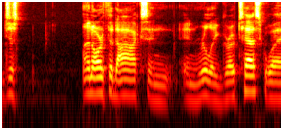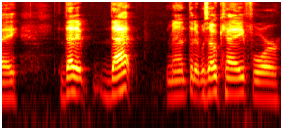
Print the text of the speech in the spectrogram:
just unorthodox and, and really grotesque way, that it that meant that it was okay for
